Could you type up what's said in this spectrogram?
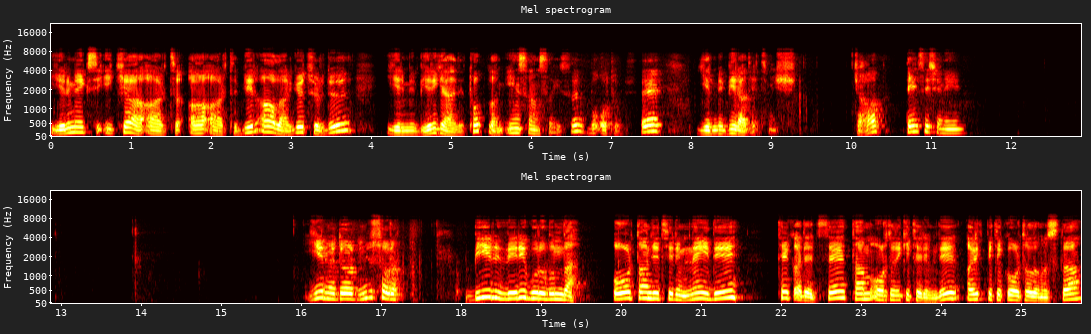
20 eksi 2A artı A artı 1 A'lar götürdü. 21 geldi. Toplam insan sayısı bu otobüste 21 adetmiş. Cevap D seçeneği. 24. soru. Bir veri grubunda ortanca terim neydi? Tek adetse tam ortadaki terimdi. Aritmetik ortalaması da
